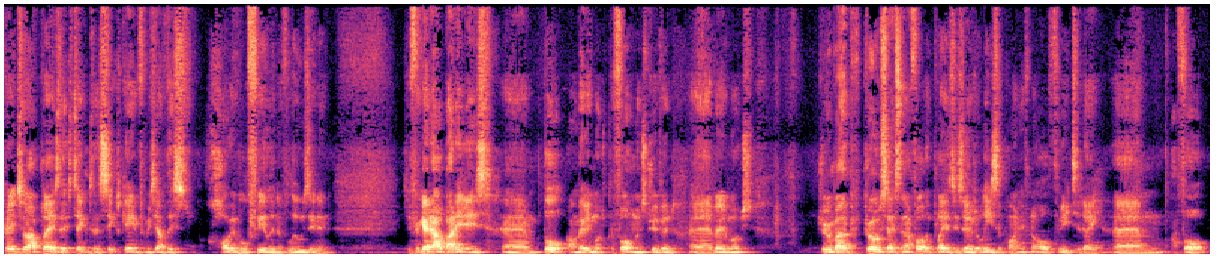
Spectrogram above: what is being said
credit to our players that it's taken to the sixth game for me to have this horrible feeling of losing and to forget how bad it is. Um, but I'm very much performance driven, uh, very much driven by the process, and I thought the players deserved at least a point, if not all three today. Um, I thought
